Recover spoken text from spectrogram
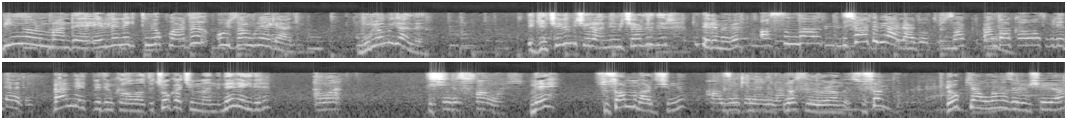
bilmiyorum ben de evlerine gittim yoklardı o yüzden buraya geldim. Buraya mı geldin? E geçelim içeri annem içeridedir. Gidelim eve. Aslında dışarıda bir yerlerde otursak ben daha kahvaltı bile edemedim. Ben de etmedim kahvaltı. Çok açım ben de. Nereye gidelim? Ama dişinde susam var Ne? Susam mı vardı şimdi? ağzın kenarında. Nasıl öğrendi? Susam mı? Yok ya olamaz öyle bir şey ya.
